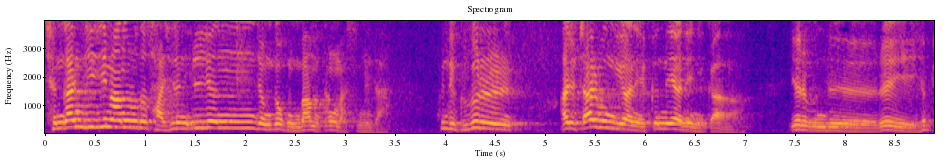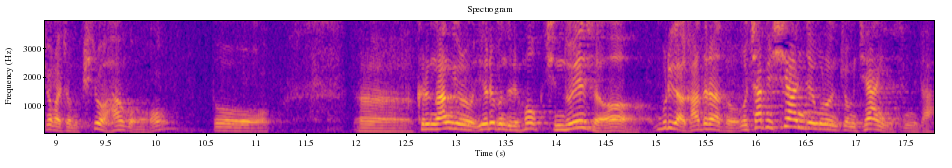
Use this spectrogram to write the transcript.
청간 지지만으로도 사실은 1년 정도 공부하면 딱 맞습니다. 근데 그거를 아주 짧은 기간에 끝내야 되니까 여러분들의 협조가 좀 필요하고 또 어, 그런 관계로 여러분들이 혹 진도에서 무리가 가더라도 어차피 시간적으로는 좀 제한이 있습니다.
